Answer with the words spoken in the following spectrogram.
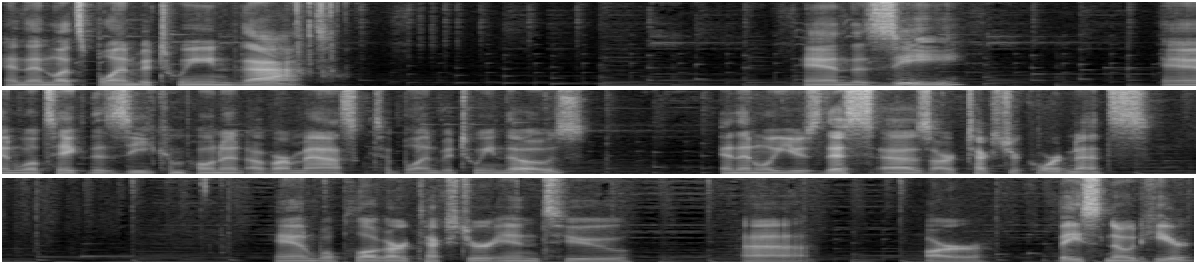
And then let's blend between that and the Z. And we'll take the Z component of our mask to blend between those. And then we'll use this as our texture coordinates. And we'll plug our texture into uh, our base node here.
